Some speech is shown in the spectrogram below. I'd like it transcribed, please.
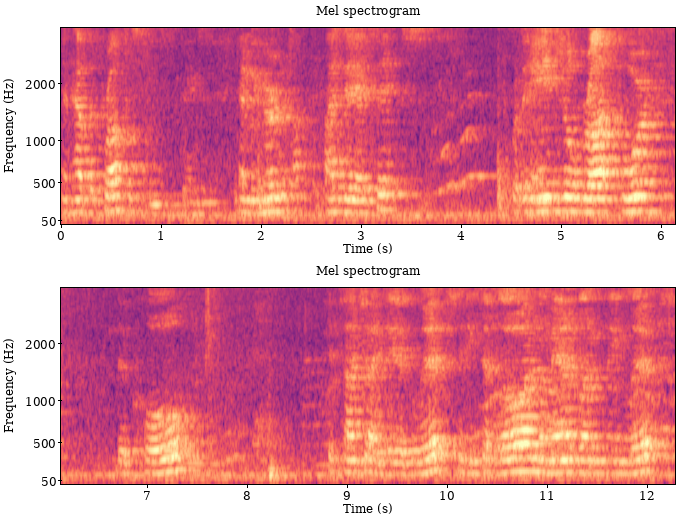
and have the prophecies and things. And we heard Isaiah 6, where the angel brought forth the coal to touch Isaiah's lips, and he said, Lo, I'm a man of unclean lips.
